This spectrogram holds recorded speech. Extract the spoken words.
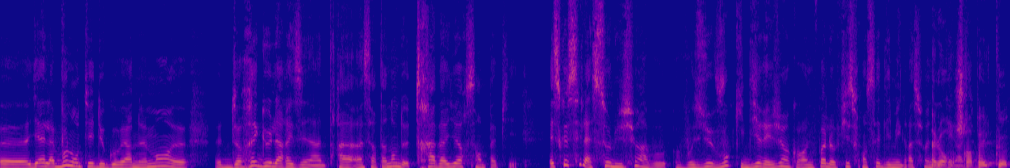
Euh, il y a la volonté du gouvernement de régulariser un, certain nombre de travailleurs sans papier. Est-ce que c'est la solution à vos, vos, yeux, vous qui dirigez encore une fois l'Office français de l'immigration et de Alors, je rappelle que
